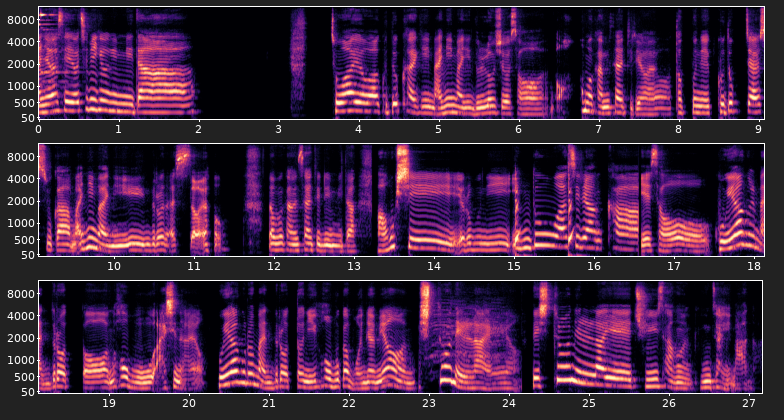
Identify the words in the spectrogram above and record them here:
안녕하세요. 최미경입니다. 좋아요와 구독하기 많이 많이 눌러주셔서 너무 감사드려요. 덕분에 구독자 수가 많이 많이 늘어났어요. 너무 감사드립니다. 아, 혹시 여러분이 인도와 스리랑카에서 고약을 만들었던 허브 아시나요? 고약으로 만들었던 이 허브가 뭐냐면 시트로넬라예요. 근데 시트로넬라의 주의사항은 굉장히 많아요.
